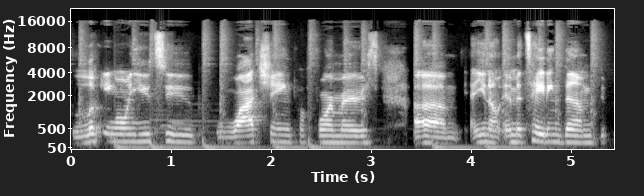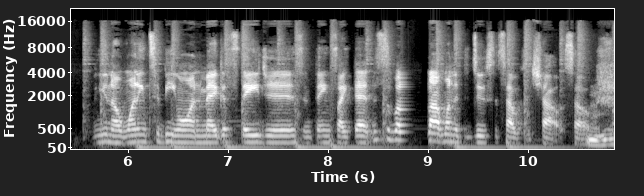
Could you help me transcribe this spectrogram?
looking on YouTube, watching performers, um, you know, imitating them, you know, wanting to be on mega stages and things like that. This is what I wanted to do since I was a child. So mm-hmm.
